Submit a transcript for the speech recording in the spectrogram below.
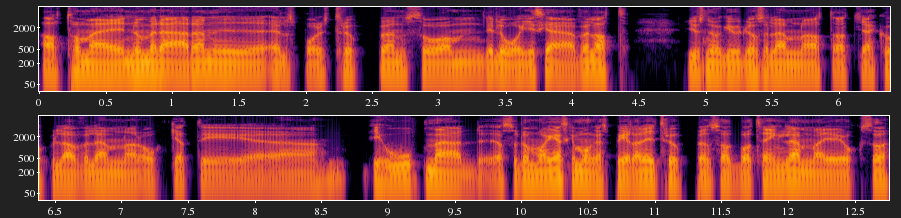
att ta med numerären i Elfsborgs truppen så mm, det logiska är väl att just nu har Gudjonsson lämnat, att Jack Opelove lämnar och att det är eh, ihop med, alltså de har ganska många spelare i truppen så att Boateng lämnar ju också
